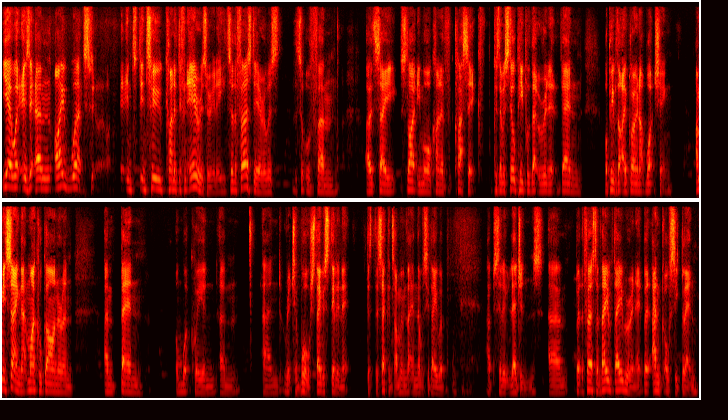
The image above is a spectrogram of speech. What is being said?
Yeah, well, is it? Um, I worked in in two kind of different eras, really. So the first era was the sort of um, I'd say slightly more kind of classic because there were still people that were in it then, or people that I'd grown up watching. I mean, saying that Michael Garner and and Ben Onwukwe and um, and Richard Walsh, they were still in it the, the second time. I mean, and obviously they were absolute legends. Um, but the first time they they were in it, but and obviously Glenn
